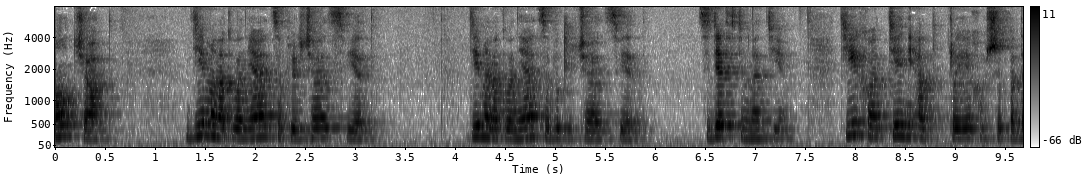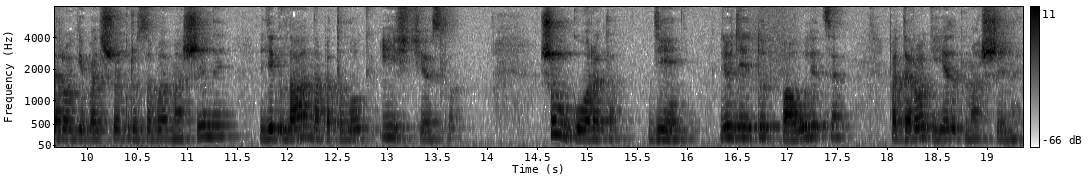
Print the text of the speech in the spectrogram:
Молчат. Дима наклоняется, включает свет. Дима наклоняется, выключает свет. Сидят в темноте. Тихо, тень от проехавшей по дороге большой грузовой машины легла на потолок и исчезла. Шум города. День. Люди идут по улице, по дороге едут машины.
